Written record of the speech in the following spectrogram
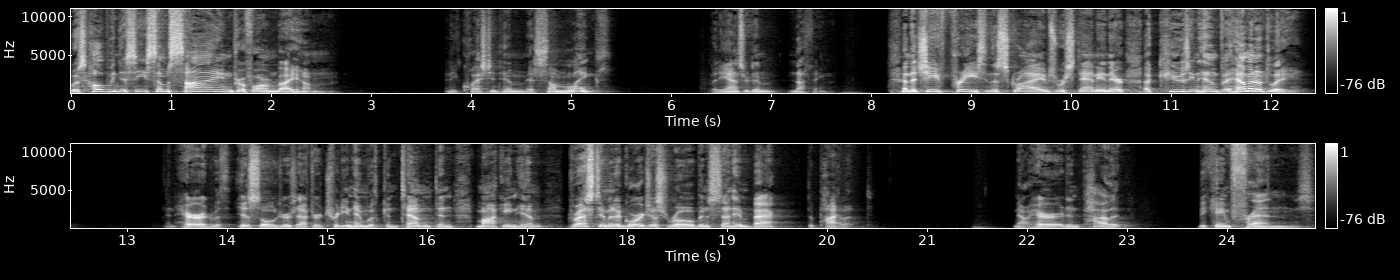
was hoping to see some sign performed by him. And he questioned him at some length, but he answered him nothing. And the chief priests and the scribes were standing there accusing him vehemently. And Herod, with his soldiers, after treating him with contempt and mocking him, dressed him in a gorgeous robe and sent him back to Pilate. Now, Herod and Pilate became friends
